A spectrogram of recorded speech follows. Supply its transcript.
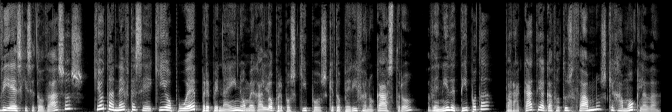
Διέσχισε το δάσος και όταν έφτασε εκεί όπου έπρεπε να είναι ο μεγαλόπρεπος κήπος και το περήφανο κάστρο, δεν είδε τίποτα παρά κάτι αγκαθωτούς θάμνους και χαμόκλαδα.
